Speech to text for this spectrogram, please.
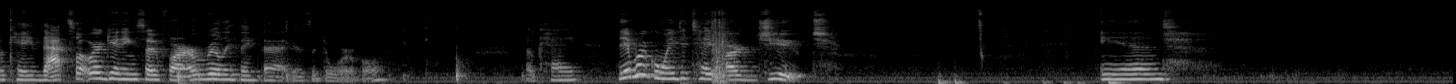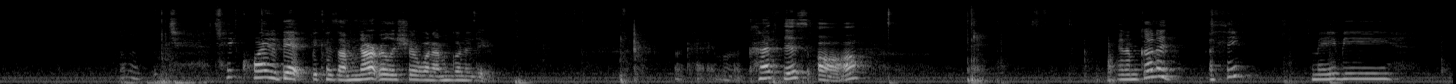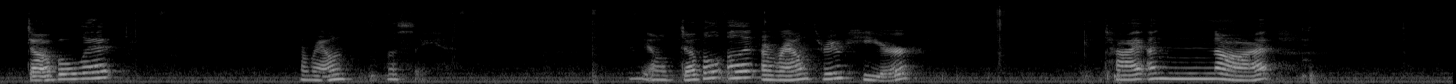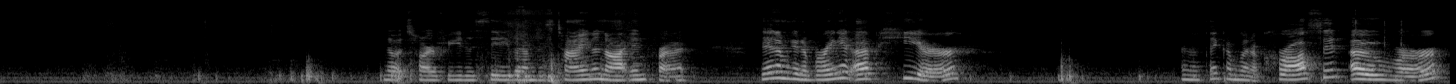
Okay, that's what we're getting so far. I really think that is adorable. Okay, then we're going to take our jute and take quite a bit because I'm not really sure what I'm going to do. Okay, I'm going to cut this off. And I'm going to, I think maybe double it around, let's see. Maybe I'll double it around through here. Tie a knot. No, it's hard for you to see, but I'm just tying a knot in front. Then I'm gonna bring it up here. And I think I'm gonna cross it over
